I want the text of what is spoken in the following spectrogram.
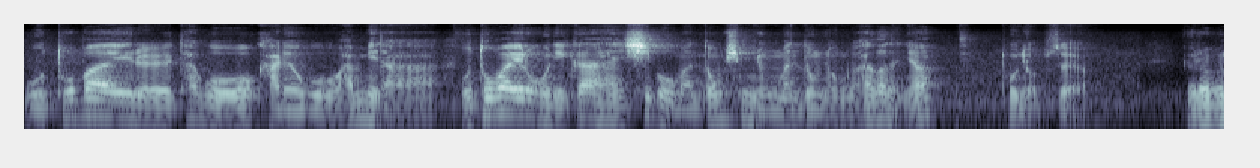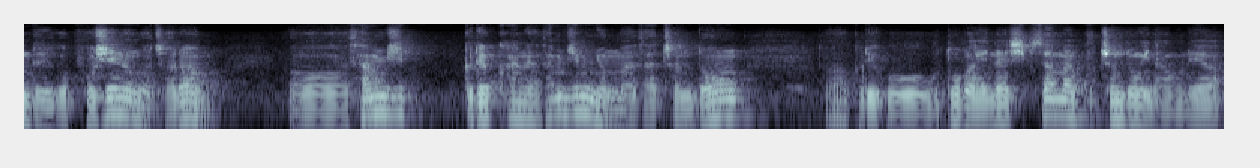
오토바이를 타고 가려고 합니다. 오토바이로 보니까 한 15만 동, 16만 동 정도 하거든요. 돈이 없어요. 여러분들 이거 보시는 것처럼 어, 30 그랩카는 36만 4천 동, 어, 그리고 오토바이는 14만 9천 동이 나오네요.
